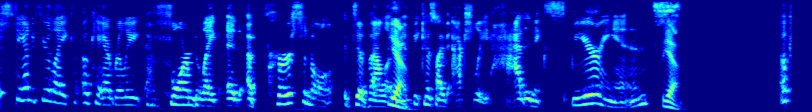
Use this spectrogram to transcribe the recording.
Like, I can understand if you're like, okay, I really have formed like an, a personal development Yeah. because I've actually had an experience. Yeah. Okay.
